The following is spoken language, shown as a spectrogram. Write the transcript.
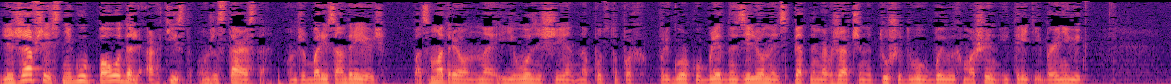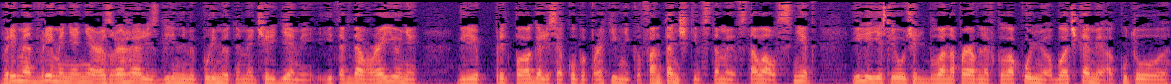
Лежавший в снегу поодаль артист, он же староста, он же Борис Андреевич, посматривал на елозящие на подступах пригорку бледно-зеленые с пятнами ржавчины туши двух боевых машин и третий броневик. Время от времени они разражались длинными пулеметными очередями, и тогда в районе, где предполагались окопы противника, фонтанчики вставал снег, или, если очередь была направлена в колокольню, облачками окутывала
